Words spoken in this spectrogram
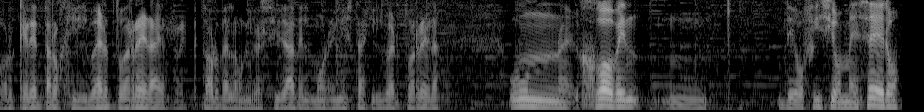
por Querétaro Gilberto Herrera, el rector de la universidad, el morenista Gilberto Herrera, un joven mm, de oficio mesero,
